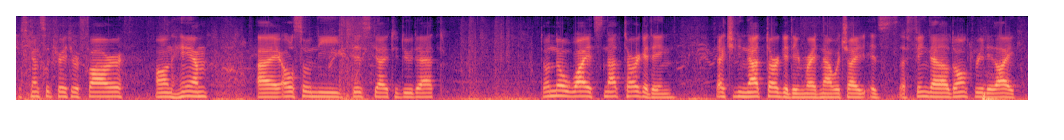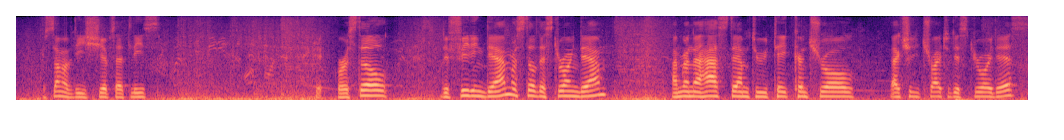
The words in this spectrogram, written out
Just concentrate your fire on him. I also need this guy to do that. Don't know why it's not targeting. It's actually not targeting right now, which I it's a thing that I don't really like. For some of these ships at least. Okay, we're still defeating them, we're still destroying them. I'm gonna ask them to take control actually try to destroy this.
